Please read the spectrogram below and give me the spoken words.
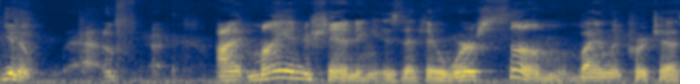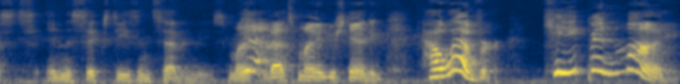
you know, I my understanding is that there were some violent protests in the 60s and 70s. My Yeah. that's my understanding. However, keep in mind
